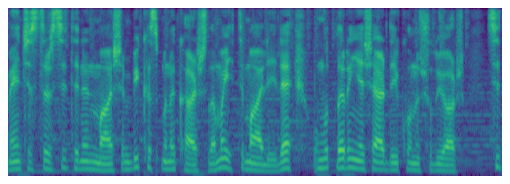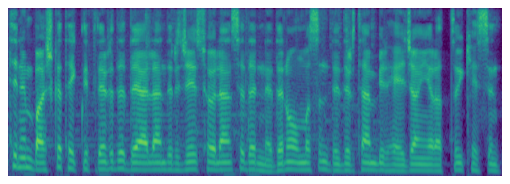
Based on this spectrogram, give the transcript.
Manchester City'nin maaşın bir kısmını karşılama ihtimaliyle umutların yeşerdiği konuşuluyor. City'nin başka teklifleri de değerlendireceği söylense de neden olmasın dedirten bir heyecan yarattığı kesin.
